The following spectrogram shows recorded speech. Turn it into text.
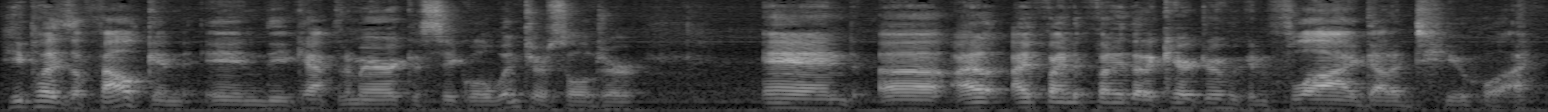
he plays a Falcon in the Captain America sequel, Winter Soldier, and uh, I, I find it funny that a character who can fly got a DUI.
